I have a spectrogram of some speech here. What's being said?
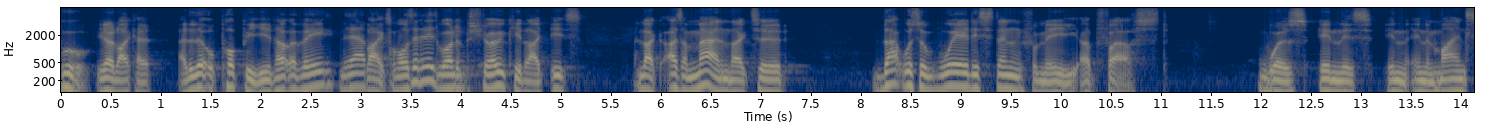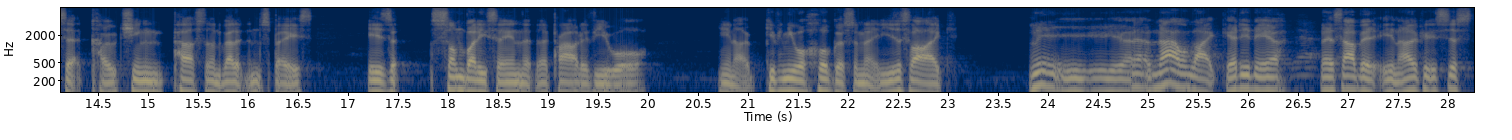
whoa, you know, like a, a little puppy, you know what I mean? Yeah, Like, suppose it is. One stroking, like it's like as a man, like to that was the weirdest thing for me at first was in this in in the mindset coaching personal development space is somebody saying that they're proud of you or you know giving you a hug or something. You're just like yeah now I'm like get in here. Let's have it you know? It's just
